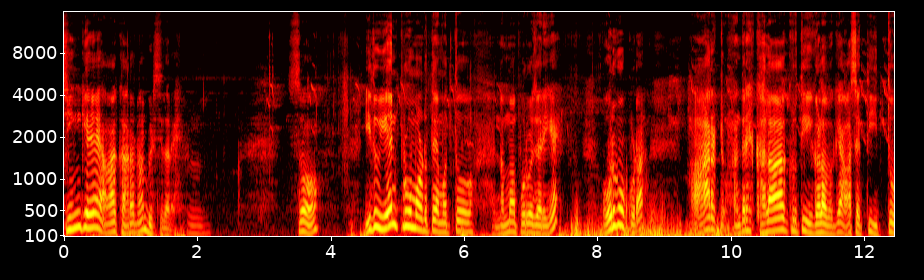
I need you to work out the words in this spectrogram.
ಜಿಂಗೆ ಆಕಾರನ ಬಿಡಿಸಿದ್ದಾರೆ. ಸೊ ಇದು ಏನು ಪ್ರೂವ್ ಮಾಡುತ್ತೆ ಮತ್ತು ನಮ್ಮ ಪೂರ್ವಜರಿಗೆ? ಅವ್ರಿಗೂ ಕೂಡ ಆರ್ಟ್ ಅಂದರೆ ಕಲಾಕೃತಿಗಳ ಬಗ್ಗೆ ಆಸಕ್ತಿ ಇತ್ತು.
